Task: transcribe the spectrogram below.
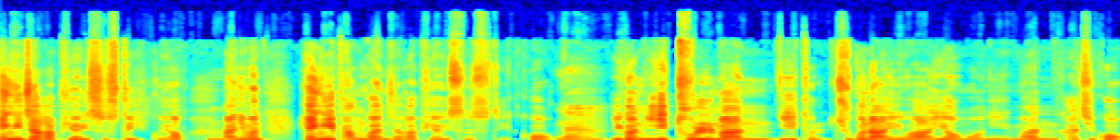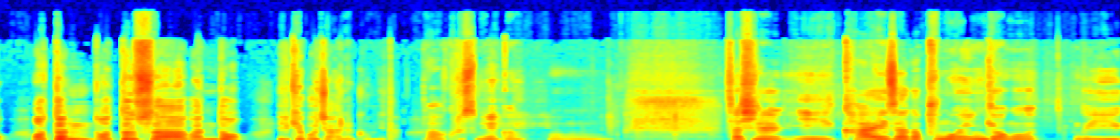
행위자가 비어 있을 수도 있고요. 음. 아니면 행위 방관자가 비어 있을 수도 있고 네. 이건 이 둘만 이 둘 죽은 아이와 이 어머니만 가지고 어떤 어떤 수사관도 이렇게 보지 않을 겁니다. 아 그렇습니까? 예, 예. 어. 사실 이 가해자가 부모인 경우 이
